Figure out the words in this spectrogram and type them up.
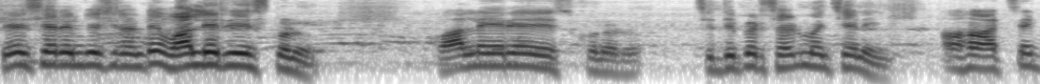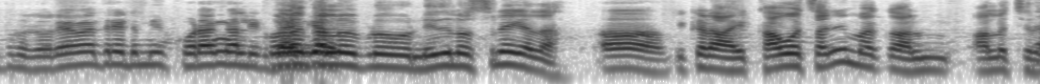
కేసీఆర్ ఏం చేసిరంటే వాళ్ళు ఏరియా వేసుకోడు వాళ్ళ ఏరియా చేసుకున్నాడు సిద్దిపేట సైడ్ మంచిగానే. అచ్చా ఇప్పుడు రేవంత్ రెడ్డి మీ కొడంగల్ ఇటు కొడంగల్ ఇప్పుడు నిధులు వస్తున్నాయి కదా. ఇక్కడ కావచ్చు అని మాకు ఆల్- ఆలోచన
